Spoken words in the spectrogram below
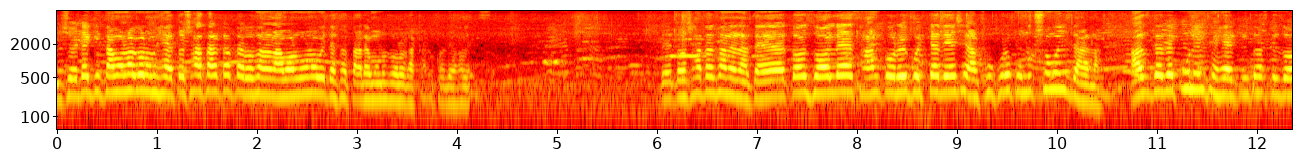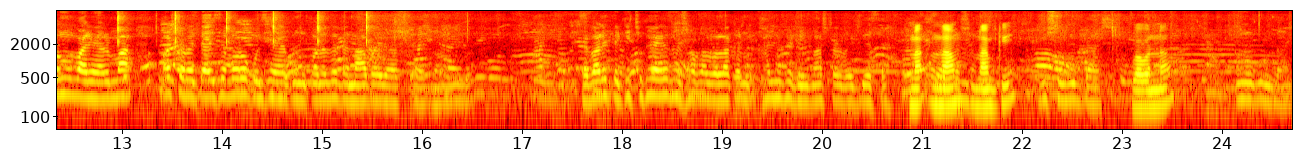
বিষয়টা কি তেমন করুন? হ্যাঁ তো সাঁতার টাতারও জানে না আমার মনে হইতেছে তারা মনে জলে টাকার করে হলাইছে। তে তো সাঁতার জানে না তে তো জলে স্নান করে গৈটা দিয়ে সে আর পুকুরে কোনো সময় যায় না। আজকে যে কোন হয়েছে হ্যাঁ কিন্তু আজকে জন্ম বাড়ি আর মা মাস্টার বাড়িতে আইসে বড় কইছে হ্যাঁ কোন কোনো যাতে না বাইরে আসতে বাড়িতে কিছু খেয়ে গেছে সকালবেলা খালি ফেটে মাস্টার বাড়ি গেছে। নাম নাম কি? বিশ্বজিৎ দাস। বাবার নাম? অনুকূল দাস।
